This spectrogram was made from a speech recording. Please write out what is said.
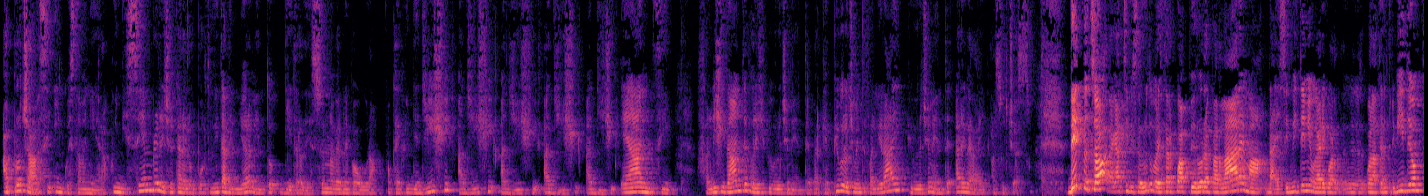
approcciarsi in questa maniera, quindi sempre ricercare l'opportunità di miglioramento dietro ad esso e non averne paura, ok? Quindi agisci, agisci, agisci, agisci, agisci e anzi Fallisci tanto e fallisci più velocemente, perché più velocemente fallirai, più velocemente arriverai al successo. Detto ciò, ragazzi, vi saluto, vorrei stare qua per ore a parlare, ma dai, seguitemi, magari guardate altri video,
